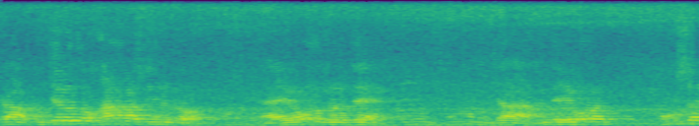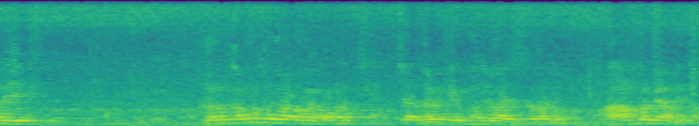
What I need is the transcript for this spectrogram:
자 문제로도 가능할 수 있는 거 예, 요거는 그런데 자 근데 요거는 혹설이 그런 동동하고 요거는 진짜 넓게 퍼져가 있어가지고 안법이합니다.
